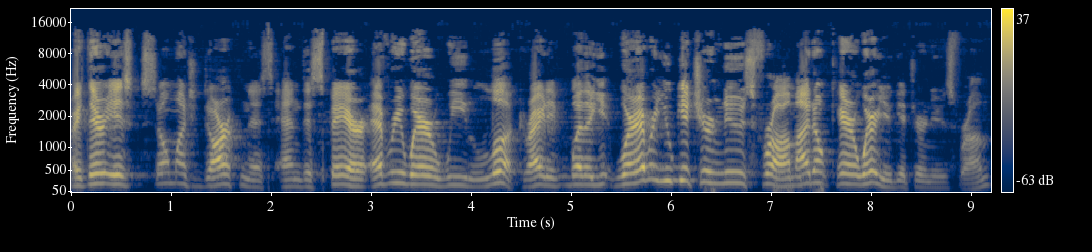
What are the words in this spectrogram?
Right? There is so much darkness and despair everywhere we look, right? If, whether you, wherever you get your news from, I don't care where you get your news from.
